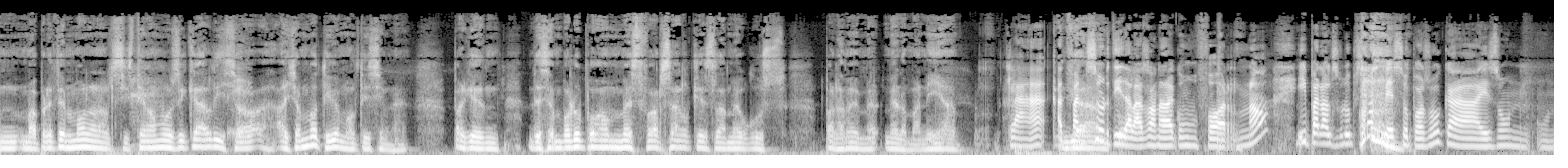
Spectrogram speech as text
m'apreten molt en el sistema musical i això, això em motiva moltíssim, eh? perquè desenvolupo amb més força el que és el meu gust per la meva melomania. Clar, et fan Ja. sortir de la zona de confort, no? I per als grups també suposo que és un, un,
